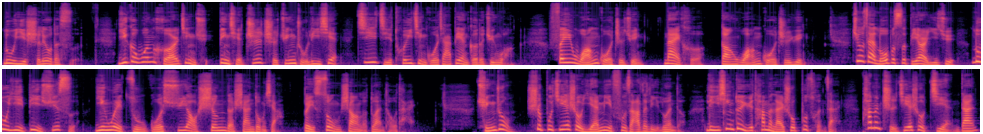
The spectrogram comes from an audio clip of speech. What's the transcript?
路易十六的死，一个温和而进取，并且支持君主立宪、积极推进国家变革的君王。非亡国之君，奈何当亡国之运？就在罗伯斯比尔一句“路易必须死，因为祖国需要生”的煽动下，被送上了断头台。群众是不接受严密复杂的理论的，理性对于他们来说不存在，他们只接受简单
